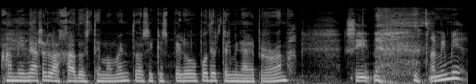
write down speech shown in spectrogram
A mí me ha relajado este momento, así que espero poder terminar el programa. Sí, a mí me,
